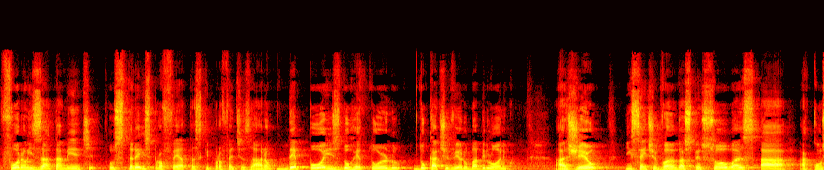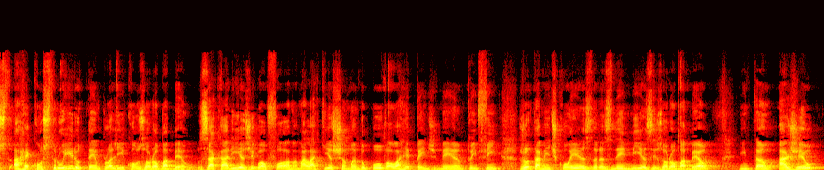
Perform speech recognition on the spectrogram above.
foram exatamente os três profetas que profetizaram depois do retorno do cativeiro babilônico. Ageu, incentivando as pessoas a, a, a, reconstruir o templo ali com Zorobabel. Zacarias, de igual forma, Malaquias chamando o povo ao arrependimento, enfim, juntamente com Esdras, Neemias e Zorobabel. Então, Ageu,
